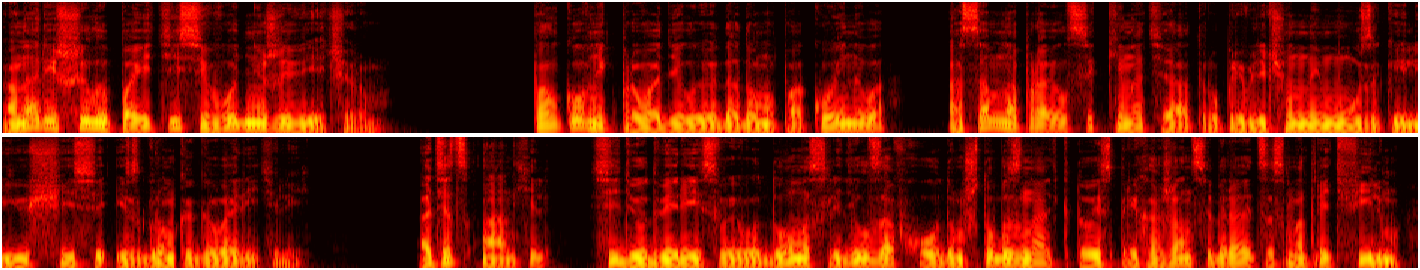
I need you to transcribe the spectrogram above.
Она решила пойти сегодня же вечером. Полковник проводил ее до дома покойного, а сам направился к кинотеатру, привлеченный музыкой, льющейся из громкоговорителей. Отец Анхель, сидя у дверей своего дома, следил за входом, чтобы знать, кто из прихожан собирается смотреть фильм —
